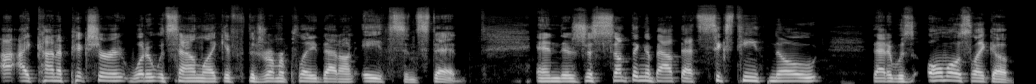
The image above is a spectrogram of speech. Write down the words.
i, I kind of picture it what it would sound like if the drummer played that on eighths instead and there's just something about that 16th note that it was almost like a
